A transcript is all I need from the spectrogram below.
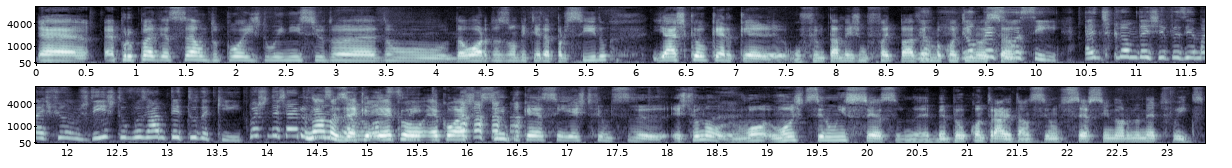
Uh, a propagação depois do início da, do, da Horda Zombie ter aparecido e acho que eu quero que o filme está mesmo feito para haver Eu, uma eu continuação. penso assim, antes que não me deixem fazer mais filmes disto, vou já meter tudo aqui. Depois me deixarem fazer Não, mas é que, é, que eu, é que eu acho que sim, porque é assim, este filme, se, este filme não, lo- longe de ser um insucesso, é bem pelo contrário, está a ser um sucesso enorme na Netflix.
